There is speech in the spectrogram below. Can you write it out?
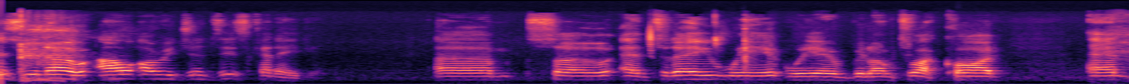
as you know, our origins is Canadian. Um, so, and today we we belong to Accor, and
